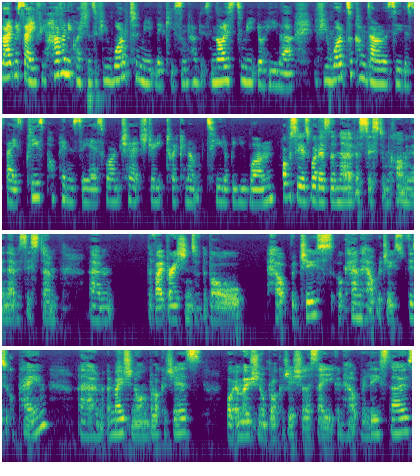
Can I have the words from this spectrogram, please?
like we say, if you have any questions, if you want to meet Nicky, sometimes it's nice to meet your healer. If you want to come down and see the space, please pop in and see us. We're on Church Street, Twickenham, TW1. obviously as well as the nervous system calming the nervous system um, the vibrations of the bowl help reduce or can help reduce physical pain um, emotional blockages or emotional blockages shall i say you can help release those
